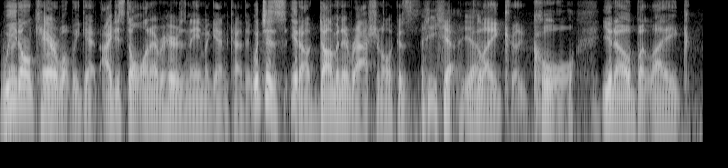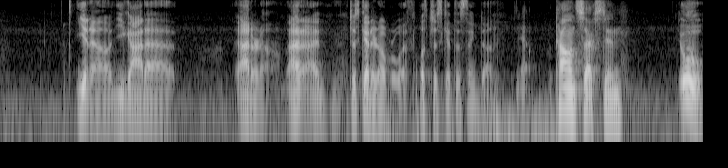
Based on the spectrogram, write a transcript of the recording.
we don't care what we get. I just don't want to ever hear his name again, kind of thing. Which is you know dumb and irrational because yeah, yeah. like uh, cool, you know, but like you know you gotta. I don't know. I, I just get it over with. Let's just get this thing done. yeah. Collin Sexton, Ooh.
